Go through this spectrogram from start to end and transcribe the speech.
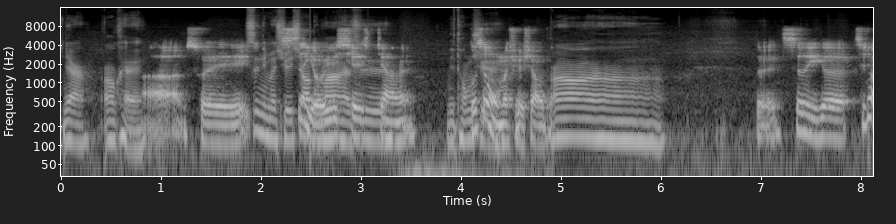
哼，Yeah，OK。呃，所以是你们学校是有一些这样。你同学？不是我们学校的。啊，对，是一个是叫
